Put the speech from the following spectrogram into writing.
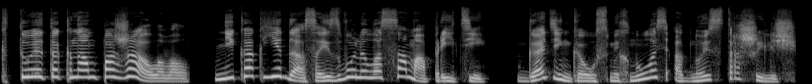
Кто это к нам пожаловал? Не как еда соизволила сама прийти. Гаденько усмехнулась одно из страшилищ.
